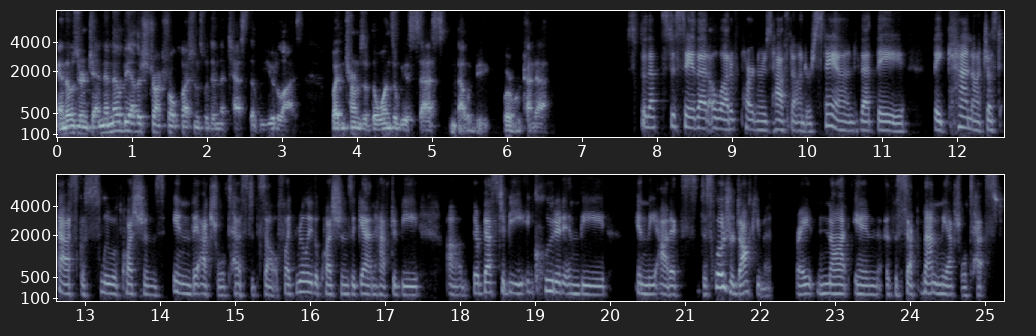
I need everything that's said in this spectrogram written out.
And those are and then there'll be other structural questions within the test that we utilize. But in terms of the ones that we assess, that would be where we're kind of at. So that's to say that a lot of partners have to understand that they they cannot just ask a slew of questions in the actual test itself. Like really, the questions again have to be um, they're best to be included in the in the addict's disclosure document, right? Not in the separate, not in the actual test,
